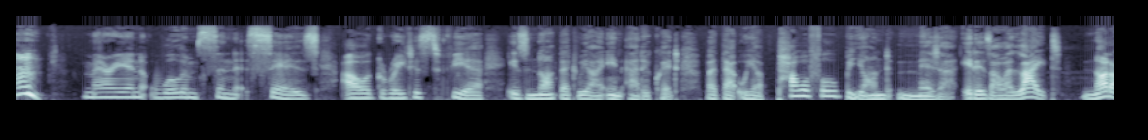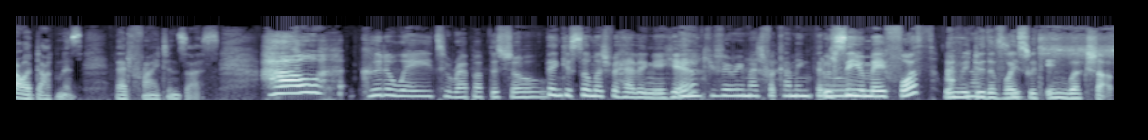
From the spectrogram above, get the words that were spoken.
Mm. Marianne Williamson says, Our greatest fear is not that we are inadequate, but that we are powerful beyond measure. It is our light not our darkness, that frightens us. How good a way to wrap up the show. Thank you so much for having me here. Thank you very much for coming through. We'll see you May 4th when we do the Voice Within workshop.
